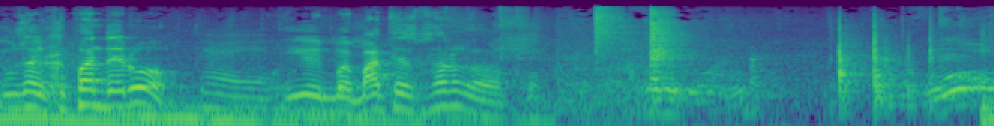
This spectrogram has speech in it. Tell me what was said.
우선 급한 대로 예, 예. 이게 뭐 마트에서 사는 거 같고. 맛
